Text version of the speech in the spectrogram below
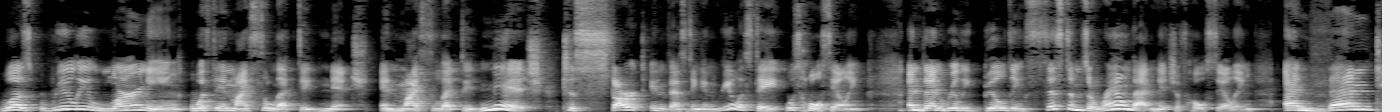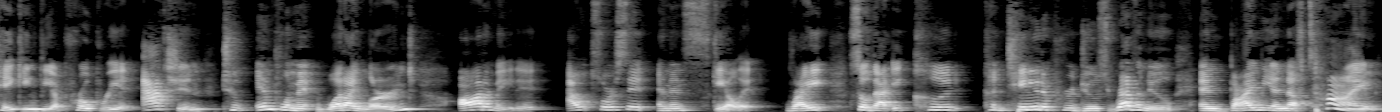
was really learning within my selected niche. And my selected niche to start investing in real estate was wholesaling. And then really building systems around that niche of wholesaling and then taking the appropriate action to implement what I learned, automate it, outsource it, and then scale it, right? So that it could continue to produce revenue and buy me enough time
